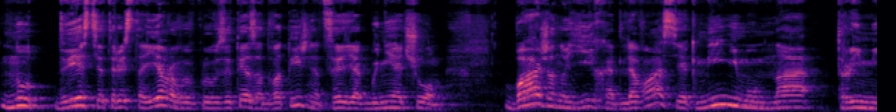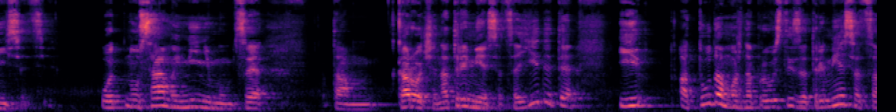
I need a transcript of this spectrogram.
ну, 200-300 євро ви привезете за 2 тижні, це якби ні о чому. Бажано їхати для вас як мінімум на 3 місяці. От, ну, самий мінімум це там, коротше, на 3 місяці їдете, і оттуда можна привезти за 3 місяці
